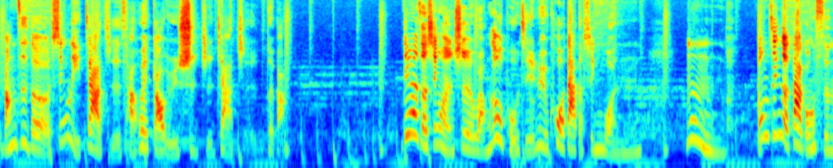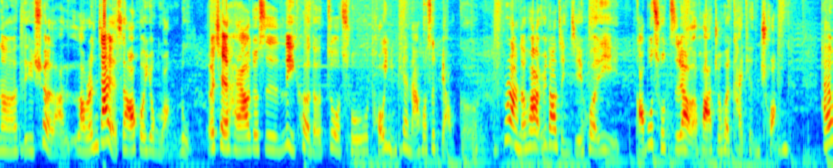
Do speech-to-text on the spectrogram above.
房子的心理价值才会高于市值价值，对吧？第二则新闻是网络普及率扩大的新闻。嗯。东京的大公司呢，的确啦，老人家也是要会用网络，而且还要就是立刻的做出投影片啊，或是表格，不然的话遇到紧急会议搞不出资料的话，就会开天窗。台湾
